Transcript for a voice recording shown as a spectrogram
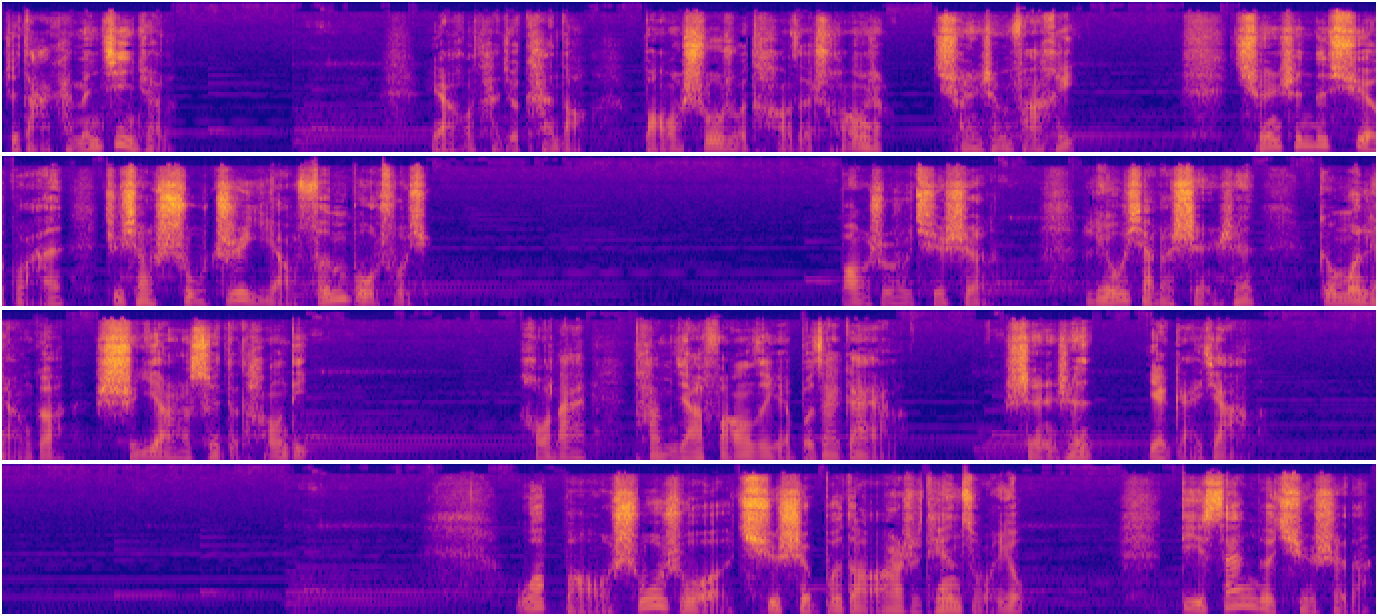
就打开门进去了。然后他就看到宝叔叔躺在床上，全身发黑，全身的血管就像树枝一样分布出去。宝叔叔去世了，留下了婶婶跟我两个十一二岁的堂弟。后来他们家房子也不再盖了，婶婶也改嫁了。我宝叔叔去世不到二十天左右，第三个去世的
